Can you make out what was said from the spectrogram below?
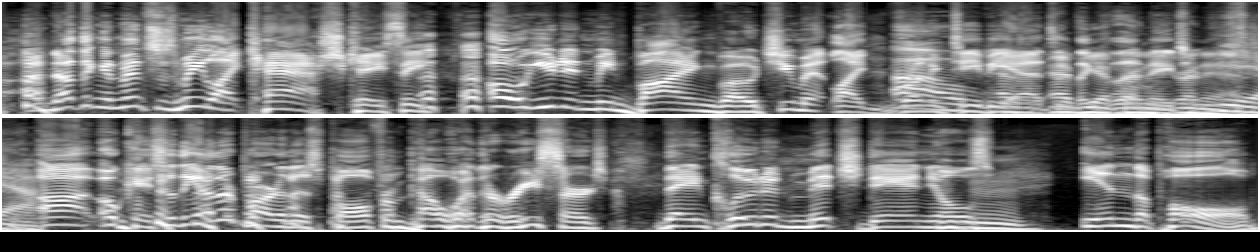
uh, nothing convinces me like cash, Casey. Oh, you didn't mean buying votes. You meant like running Oh. TV ads and things of that running- nature. running. Yeah. Uh, okay, so the other part of this poll from Bellwether Research, they included Mitch Daniels in the poll,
